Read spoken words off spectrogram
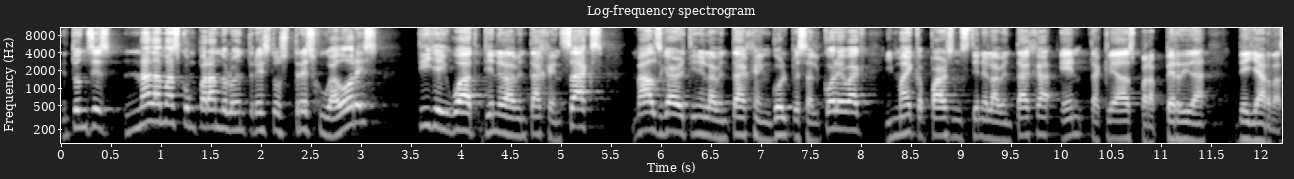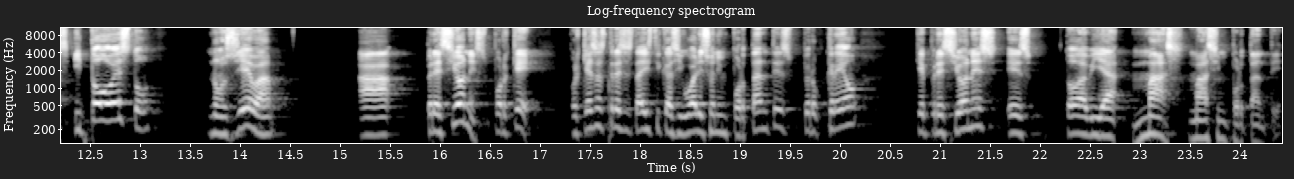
Entonces, nada más comparándolo entre estos tres jugadores, TJ Watt tiene la ventaja en sacks, Miles Garrett tiene la ventaja en golpes al coreback y Micah Parsons tiene la ventaja en tacleadas para pérdida de yardas. Y todo esto nos lleva a presiones. ¿Por qué? Porque esas tres estadísticas igual y son importantes, pero creo que presiones es todavía más, más importante.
